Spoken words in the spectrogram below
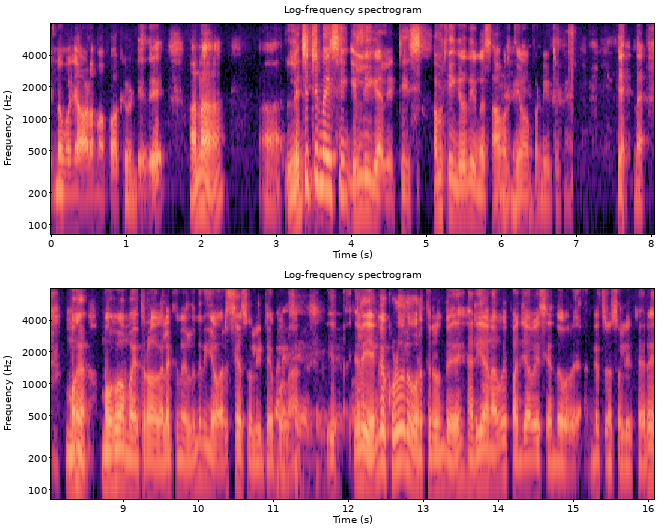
இன்னும் கொஞ்சம் ஆழமா பார்க்க வேண்டியது. ஆனா லெஜிட்டிமைசிங் இல்லீகாலிட்டிஸ் அப்படிங்கிறது இவங்க சாமர்த்தியமா பண்ணிட்டு இருக்காங்க. முக மைத்ரா விளக்குனதுல இருந்து நீங்க வரிசையா சொல்லிட்டே போலாம். இதுல எங்க குழுவுல ஒருத்தர் வந்து ஹரியானாவை பஞ்சாபை சேர்ந்த ஒரு அங்கத்துல சொல்லியிருக்காரு.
